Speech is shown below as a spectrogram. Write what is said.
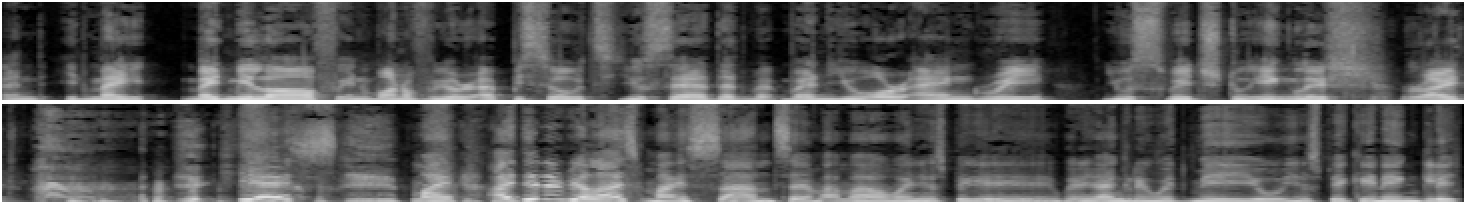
And it made made me laugh. In one of your episodes, you said that wh- when you are angry, you switch to English, right? yes, my I didn't realize my son said, "Mama, when you speak, when you're angry with me, you you speak in English."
